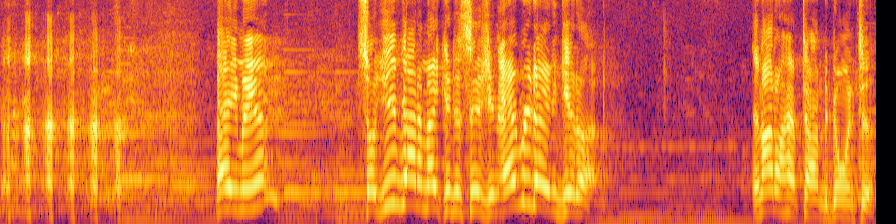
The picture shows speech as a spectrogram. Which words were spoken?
Amen. So you've got to make a decision every day to get up. And I don't have time to go into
